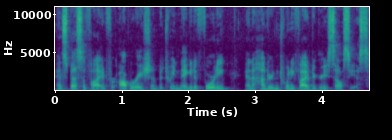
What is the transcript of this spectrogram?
and specified for operation between negative 40 and 125 degrees Celsius.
